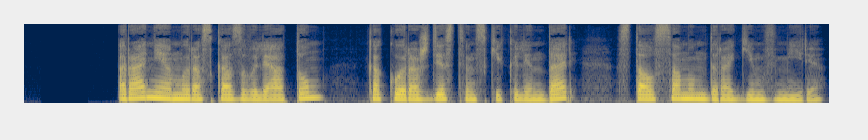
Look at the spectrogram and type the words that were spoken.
Ранее мы рассказывали о том, какой рождественский календарь стал самым дорогим в мире.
